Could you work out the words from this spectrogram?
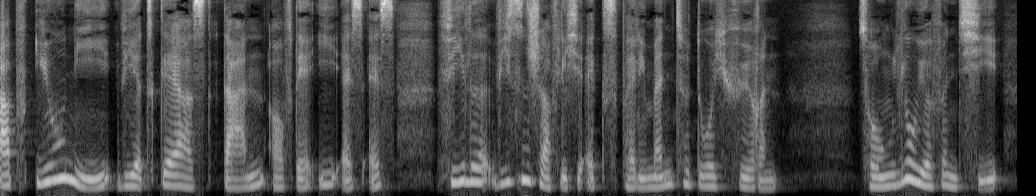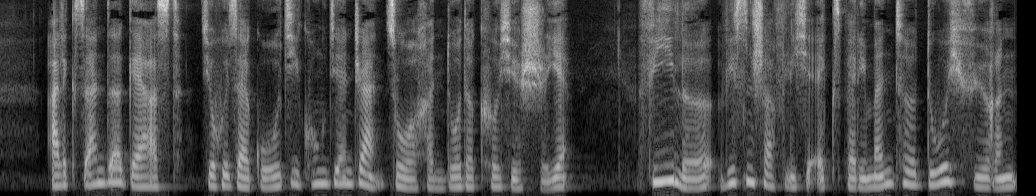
Ab Juni wird Gerst dann auf der ISS viele wissenschaftliche Experimente durchführen. 从六月份起，Alexander Gerst 就会在国际空间站做很多的科学实验。Viele wissenschaftliche Experimente durchführen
